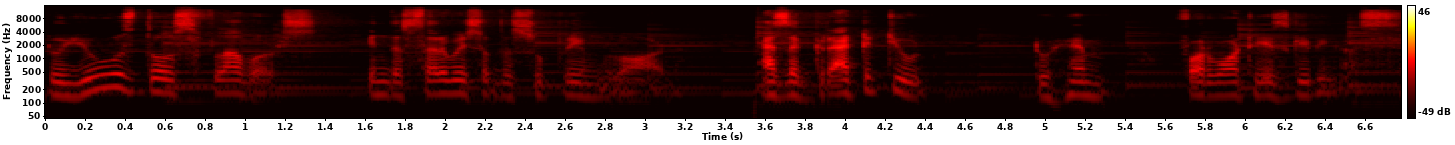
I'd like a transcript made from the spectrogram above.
to use those flowers in the service of the Supreme Lord as a gratitude to Him for what He is giving us.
